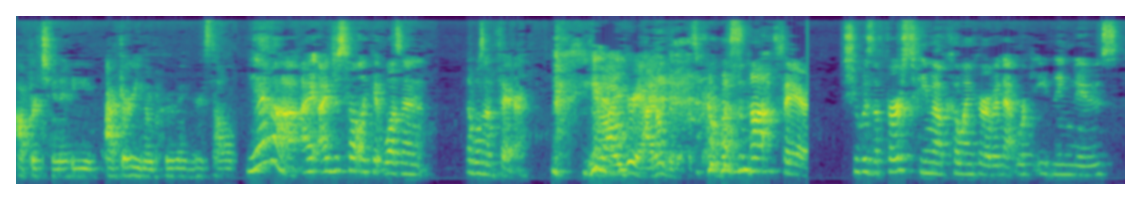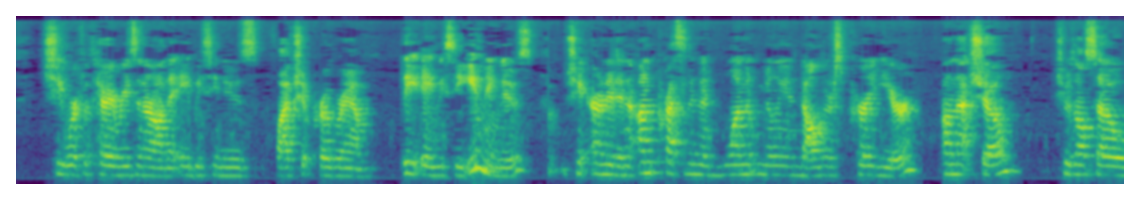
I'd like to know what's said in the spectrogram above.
opportunity after even proving herself. Yeah, I, I just felt like it wasn't it wasn't fair. yeah, I agree. I don't think it was fair. it was not fair. She was the first female co-anchor of a network evening news. She worked with Harry Reasoner on the ABC News flagship program the ABC Evening News. She earned an unprecedented $1 million per year on that show. She was also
